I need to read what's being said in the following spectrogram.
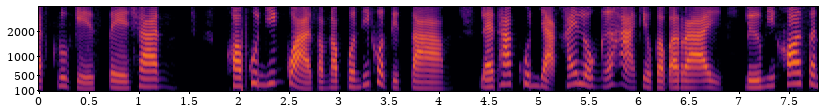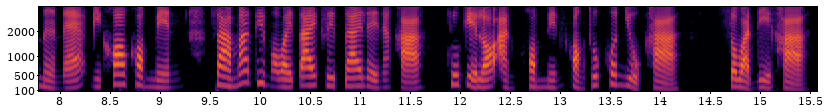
สต์ครูเก๋สเตชัน ขอบคุณยิ่งกว่าสำหรับคนที่กดติดตาม และถ้าคุณอยากให้ลงเนื้อหาเกี่ยวกับอะไร หรือมีข้อเสนอแนะ มีข้อคอมเมนต์ สามารถพิมพ์เอาไว้ใต้คลิปได้เลยนะคะ ครูเก๋รออ่านคอมเมนต์ของทุกคนอยู่ค่ะ สวัสดีค่ะ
